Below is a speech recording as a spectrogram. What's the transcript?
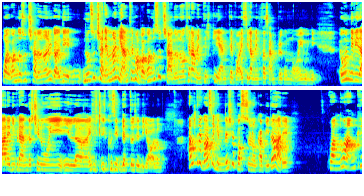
poi quando succedono le cose, non succede mai niente, ma poi quando succedono, chiaramente il cliente poi si lamenta sempre con noi, quindi onde evitare di prenderci noi il, il, il cosiddetto cetriolo. Altre cose che invece possono capitare quando anche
